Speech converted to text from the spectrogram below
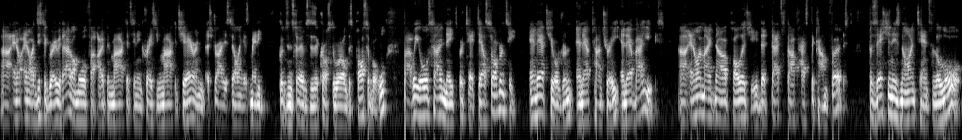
Uh, and, I, and I disagree with that. I'm all for open markets and increasing market share, and Australia selling as many goods and services across the world as possible. But we also need to protect our sovereignty and our children and our country and our values. Uh, and I make no apology that that stuff has to come first. Possession is nine tenths of the law.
